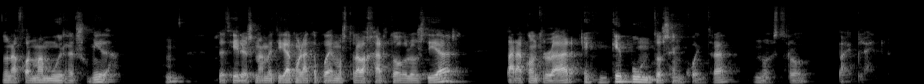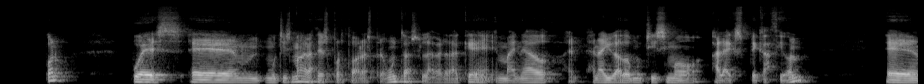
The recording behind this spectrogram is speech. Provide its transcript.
de una forma muy resumida. Es decir, es una métrica con la que podemos trabajar todos los días para controlar en qué punto se encuentra nuestro pipeline. Bueno, pues eh, muchísimas gracias por todas las preguntas. La verdad que me han, ayudado muchísimo a la explicación. Eh,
